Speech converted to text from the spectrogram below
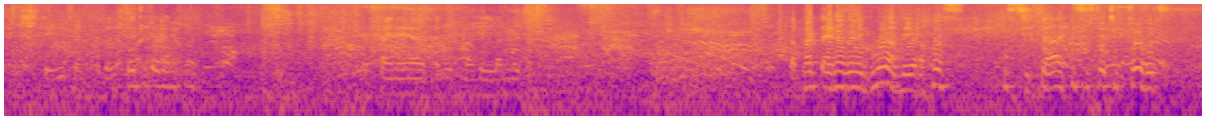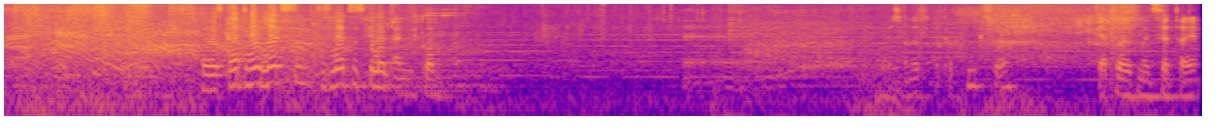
Der Entstellte. Also, der tut er gar nicht. Der feine Herr ist endlich mal gelandet. Da packt einer seine Gula-Armee aus. Bis sie da ist, ist der Typ tot. Da ist gerade der letzte, das letzte Skelett angekommen. Äh, was war das? Eine Kapuze? Ja toll, das ist mein Set-Teil.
